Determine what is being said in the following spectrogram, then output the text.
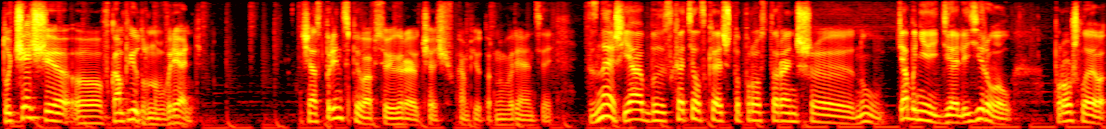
то чаще э, в компьютерном варианте. Сейчас, в принципе, во все играют чаще в компьютерном варианте. Ты знаешь, я бы хотел сказать, что просто раньше, ну, я бы не идеализировал прошлое,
